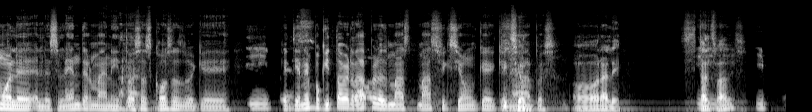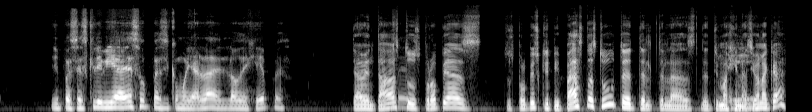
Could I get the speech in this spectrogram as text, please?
como el, el Slenderman y Ajá. todas esas cosas, güey, que, y, que pues, tienen poquita verdad, todo- pero es más, más ficción que, que Ficción. nada, pues. Órale. ¿Están y- suaves? Y, y pues escribía eso, pues y como ya la- lo dejé, pues. ¿Te aventabas Entonces- tus propias, tus propios creepypastas tú? ¿Te, te- te las, de tu imaginación acá?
